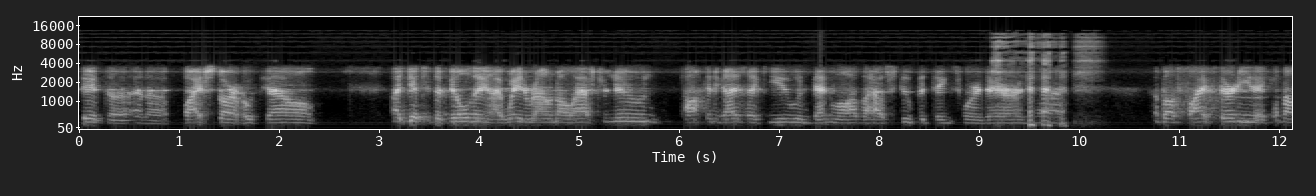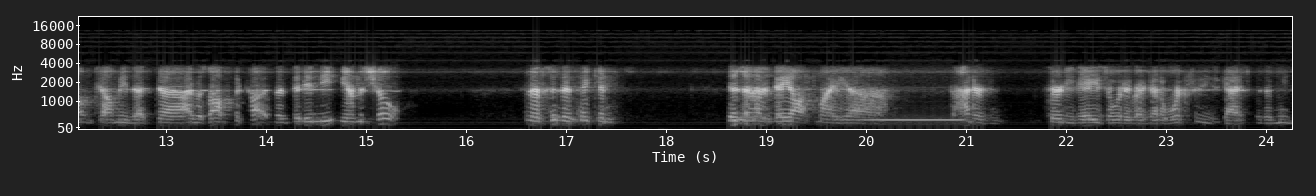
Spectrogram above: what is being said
stay at, the, at a five star hotel. I'd get to the building. I'd wait around all afternoon talking to guys like you and Benoit about how stupid things were there. And uh, about five thirty, they come out and tell me that uh, I was off the cut. That they didn't need me on the show. And I'm sitting there thinking, there's another day off my uh, 130 days or whatever I got to work for these guys. But I mean,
